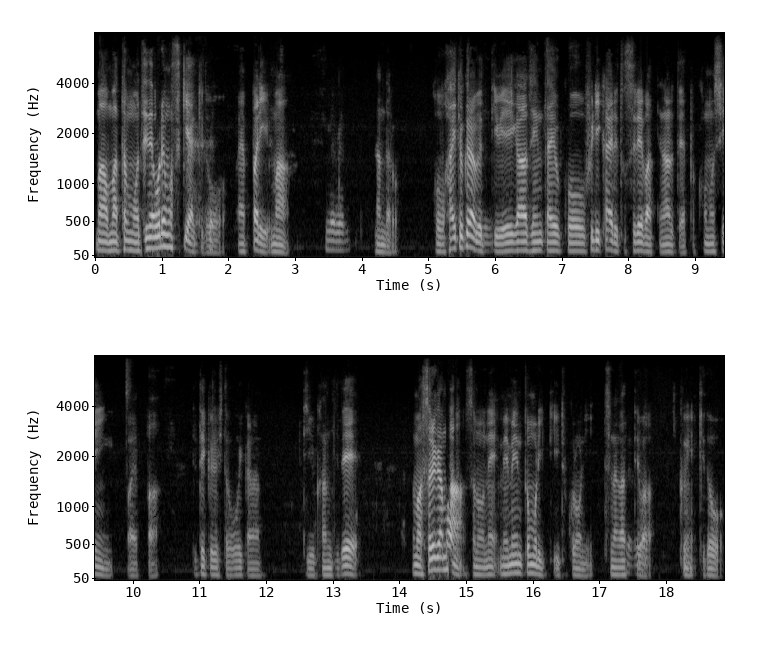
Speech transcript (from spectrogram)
まあ、またもう全然俺も好きやけど、やっぱりまあ、ねねなんだろう。こう、ハイトクラブっていう映画全体をこう、振り返るとすればってなると、やっぱこのシーンはやっぱ出てくる人が多いかなっていう感じで、まあ、それがまあ、そのね、メメントモリっていうところに繋がってはいくんやけど、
